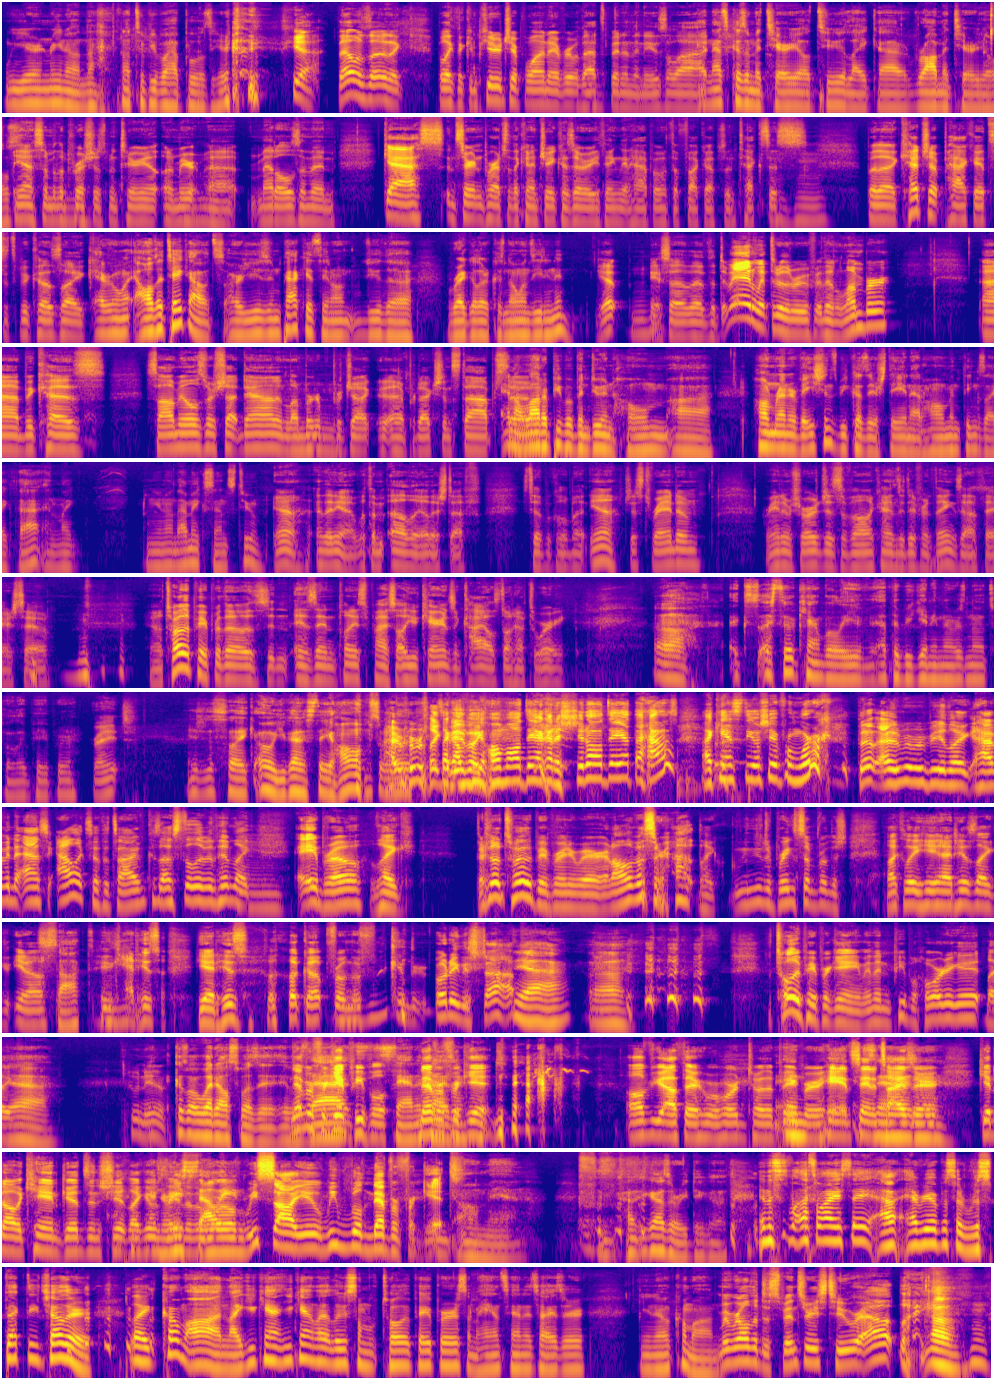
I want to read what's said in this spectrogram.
we are in Reno. Not, not two people have pools here, Yeah, that was uh, like, but like the computer chip one, ever that's been in the news a lot. and that's because of material too, like uh, raw materials. Yeah, some of the precious material, uh, uh, metals, and then gas in certain parts of the country because everything that happened with the fuck ups in Texas But uh, ketchup packets, it's because like Everyone, all the takeouts are using packets. They don't do the regular because no one's eating in. Yep. Mm-hmm. So the, the demand went through the roof, and then lumber, uh, because sawmills were shut down and lumber project, uh, production stopped. Mm. And a lot of people have been doing home uh, home renovations because they're staying at home and things like that. And like, you know, that makes sense too. yeah, and then yeah, with the, all the other stuff, it's typical. But yeah, just random, random shortages of all kinds of different things out there. So. You know, toilet paper though is in, is in plenty of supply, so all you Karens and Kyles don't have to worry. Oh, I still can't believe at the beginning there was no toilet paper. Right? It's just like, oh, you gotta stay home. So I remember, it's like, like I'm gonna be like- home all day. I gotta shit all day at the house. I can't steal shit from work. That, I remember being like having to ask Alex at the time because I was still living with him. Like, hey, bro, like, there's no toilet paper anywhere, and all of us are out. Like, we need to bring some from the. Sh-. Luckily, he had his like, you know, stocked. he had his he had his hookup from the fucking owning the shop, Yeah. Uh, the toilet paper game, and then people hoarding it. Like, yeah. who knew? Because well, what else was it? it was Never forget, people. Never forget. all of you out there who are hoarding toilet And paper, hand sanitizer, getting all the canned goods and shit like it was And the end of the world. We saw you. We will never forget. oh man. you guys are ridiculous, and this is that's why I say uh, every episode respect each other. Like, come on, like you can't you can't let loose some toilet paper, some hand sanitizer. You know, come on. Remember all the dispensaries too were out? Like Oh,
